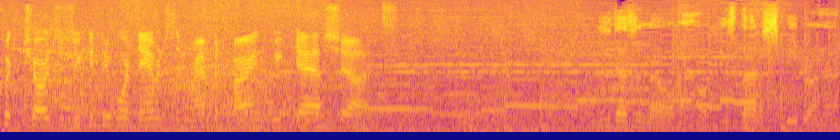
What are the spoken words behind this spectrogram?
quick charges, you can do more damage than rapid firing weak ass shots. He doesn't know how. He's not a speedrunner.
